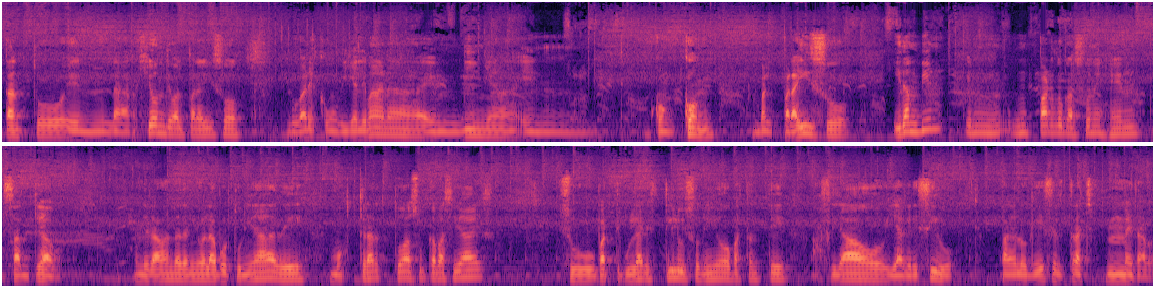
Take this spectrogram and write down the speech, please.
tanto en la región de Valparaíso, lugares como Villa Alemana, en Viña, en Concón, Valparaíso y también en un par de ocasiones en Santiago, donde la banda ha tenido la oportunidad de mostrar todas sus capacidades, su particular estilo y sonido bastante afilado y agresivo para lo que es el thrash metal.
